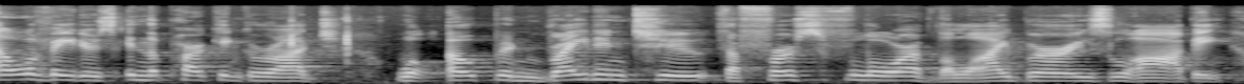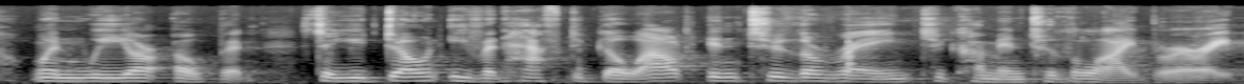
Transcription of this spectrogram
elevators in the parking garage will open right into the first floor of the library's lobby when we are open. So you don't even have to go out into the rain to come into the library.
